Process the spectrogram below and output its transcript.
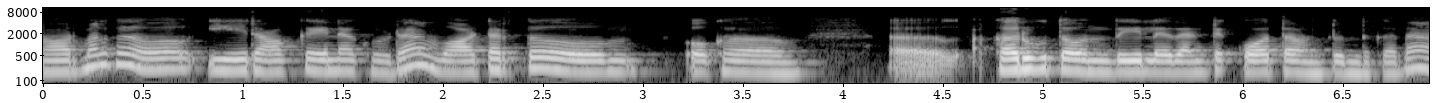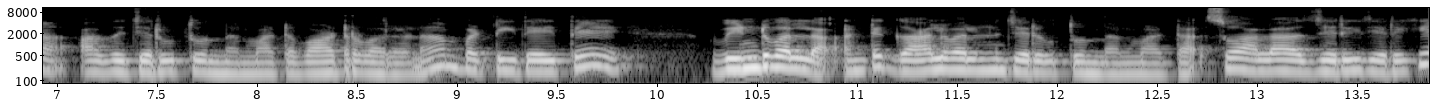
నార్మల్గా ఏ రాక్ అయినా కూడా వాటర్తో ఒక కరుగుతోంది లేదంటే కోత ఉంటుంది కదా అది జరుగుతుందనమాట వాటర్ వలన. బట్ ఇదైతే విండ్ వల్ల అంటే గాలి వలన జరుగుతుందన్నమాట. సో అలా జరిగి జరిగి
